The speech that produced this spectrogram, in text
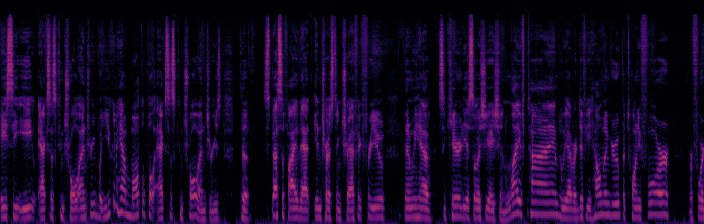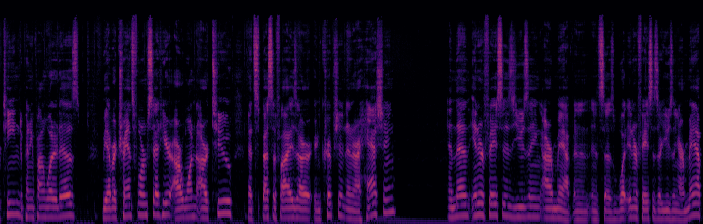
ACE access control entry, but you can have multiple access control entries to specify that interesting traffic for you. Then we have Security Association lifetimes. We have our Diffie-Hellman group at 24 or 14, depending upon what it is. We have our transform set here, R1, R2, that specifies our encryption and our hashing. And then interfaces using our map. And it says what interfaces are using our map.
